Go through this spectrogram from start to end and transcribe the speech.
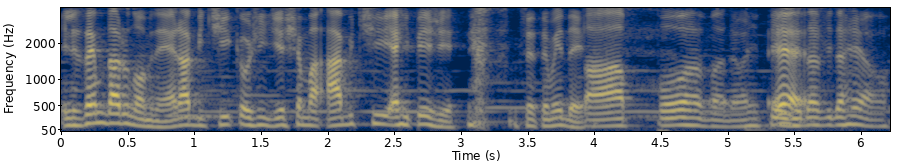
eles até mudaram o nome, né? Era Abitica, hoje em dia chama Abit RPG. pra você ter uma ideia. Ah, porra, mano. É um RPG é. da vida real.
